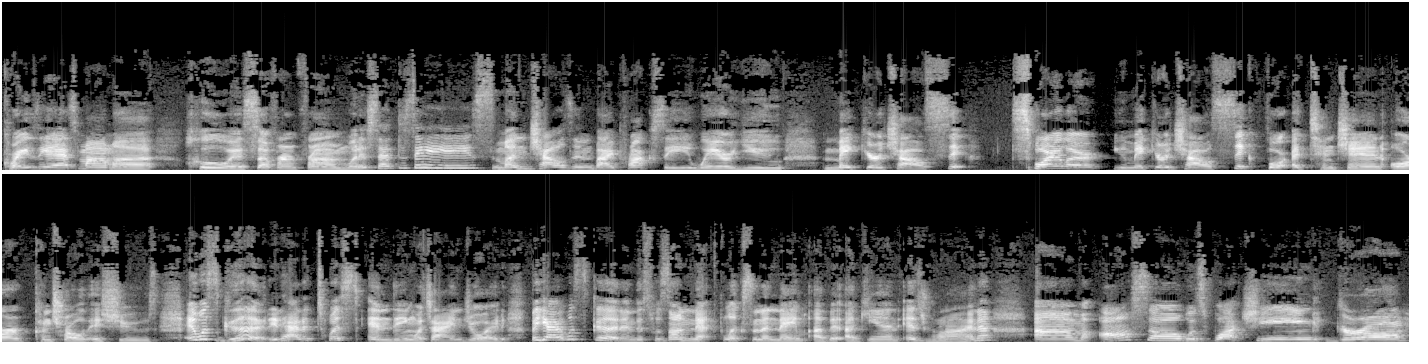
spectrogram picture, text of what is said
crazy ass mama who is suffering from what is that disease? Munchausen by proxy, where you make your child sick spoiler you make your child sick for attention or control issues. It was good. It had a twist ending which i enjoyed. But yeah it was good. And this was on netflix and the name of it again is run. Um also was watching girl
